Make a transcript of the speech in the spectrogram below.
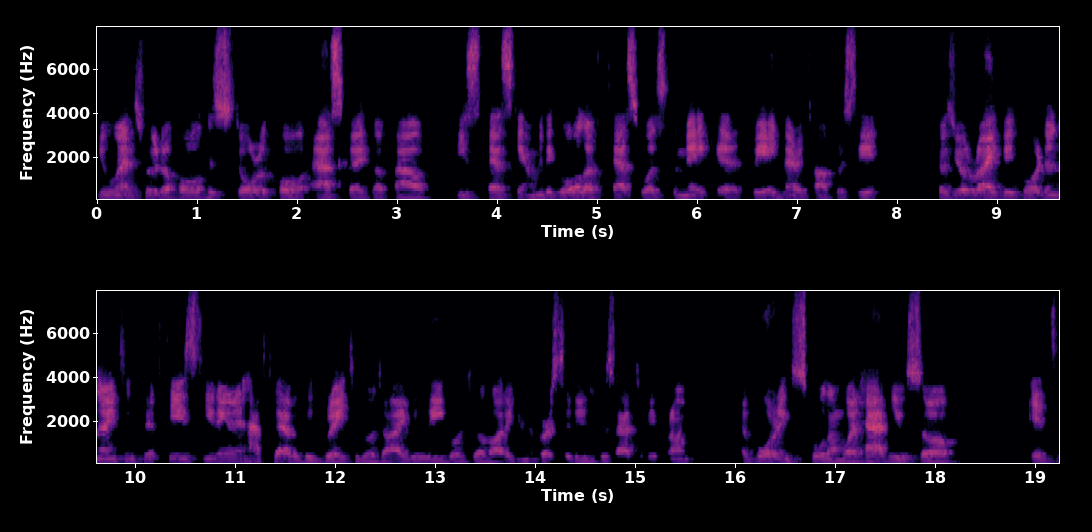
you went through the whole historical aspect of how these tests came. I mean, the goal of tests was to make it create meritocracy, because you're right. Before the 1950s, you didn't even have to have a good grade to go to Ivy League or to a lot of universities. You just had to be from a boarding school and what have you. So it's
